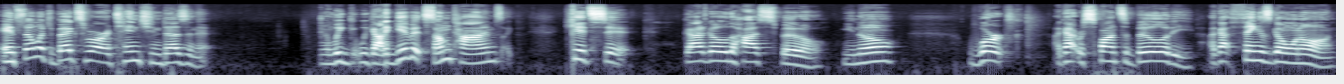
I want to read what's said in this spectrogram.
And so much begs for our attention, doesn't it? And we, we got to give it sometimes. Like, kid's sick, got to go to the hospital, you know? Work, I got responsibility, I got things going on.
